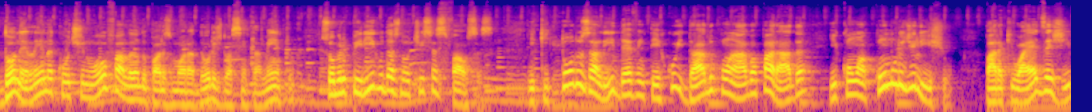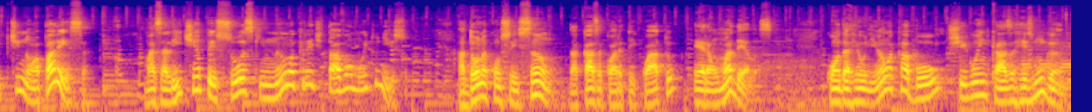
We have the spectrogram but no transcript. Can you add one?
Dona Helena continuou falando para os moradores do assentamento sobre o perigo das notícias falsas e que todos ali devem ter cuidado com a água parada e com o acúmulo de lixo, para que o Aedes aegypti não apareça. Mas ali tinha pessoas que não acreditavam muito nisso. A dona Conceição, da Casa 44, era uma delas. Quando a reunião acabou, chegou em casa resmungando.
